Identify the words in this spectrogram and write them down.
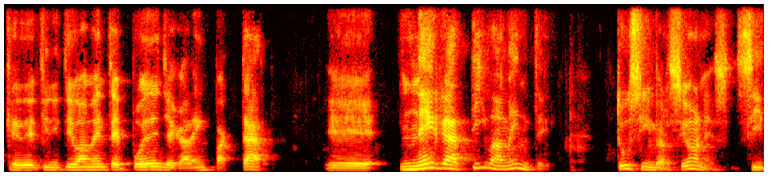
que definitivamente pueden llegar a impactar eh, negativamente tus inversiones si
